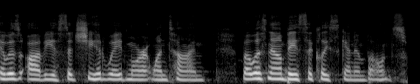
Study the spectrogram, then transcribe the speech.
it was obvious that she had weighed more at one time, but was now basically skin and bones.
